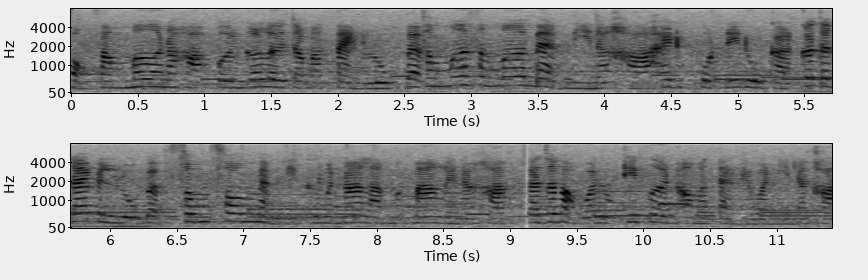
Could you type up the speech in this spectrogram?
ของซัมเมอร์นะคะเฟิร์นก็เลยจะมาแต่งลุคแบบซัมเมอร์ซัมเมอร์แบบนี้นะคะ ให้ทุกคนได้ดูกัน ก็จะได้เป็นลุคแบบส้มๆ แบบนี้คือมันน่ารักมากๆเลยนะคะและจะบอกว่าลุคที่เฟิร์นเอามาแต่งในวันนี้นะคะ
